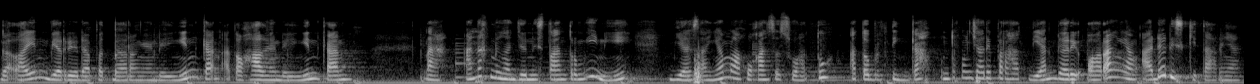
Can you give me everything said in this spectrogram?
nggak lain biar dia dapat barang yang dia inginkan atau hal yang dia inginkan. Nah, anak dengan jenis tantrum ini biasanya melakukan sesuatu atau bertingkah untuk mencari perhatian dari orang yang ada di sekitarnya.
